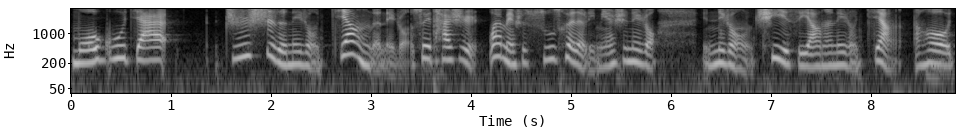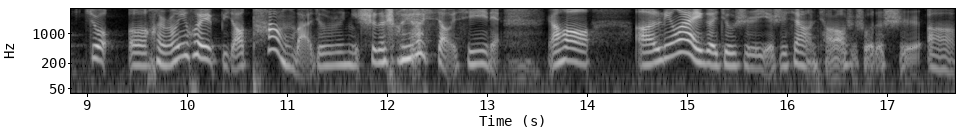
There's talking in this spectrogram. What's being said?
蘑菇加芝士的那种酱的那种，所以它是外面是酥脆的，里面是那种那种 cheese 一样的那种酱，然后就呃很容易会比较烫吧，就是你吃的时候 要小心一点，然后。呃，另外一个就是也是像乔老师说的是，呃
